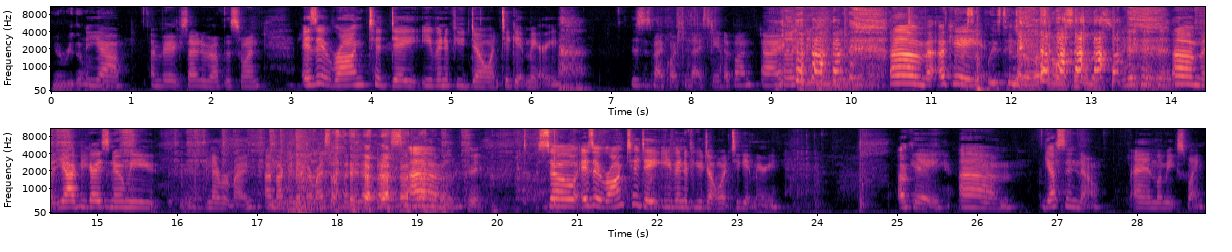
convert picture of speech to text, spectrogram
You gonna read that one? Yeah, I'm very excited about this one. Is it wrong to date even if you don't want to get married? this is my question that I stand up on. Um, okay. Krista, please teach a lesson on singleness. Um, yeah, if you guys know me, never mind. I'm not gonna throw myself under that bus. Um, Okay. So is it wrong to date even if you don't want to get married? Okay. Um, yes and no. And let me explain.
